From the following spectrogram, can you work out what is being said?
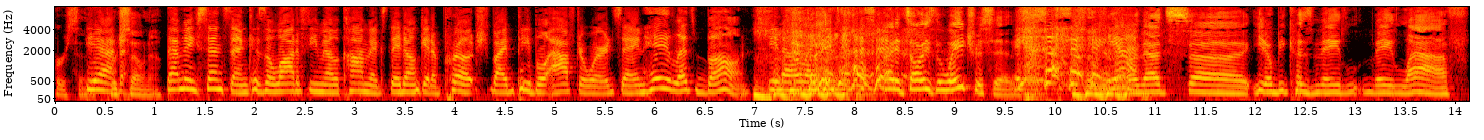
person Yeah, persona. that makes sense then, because a lot of female comics they don't get approached by people afterwards saying, "Hey, let's bone." You know, like it right, it's always the waitresses. yeah. And that's uh, you know because they they laugh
